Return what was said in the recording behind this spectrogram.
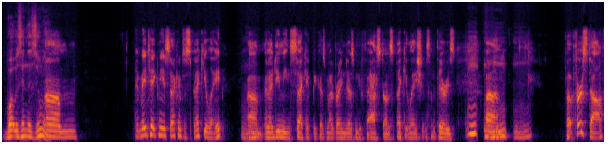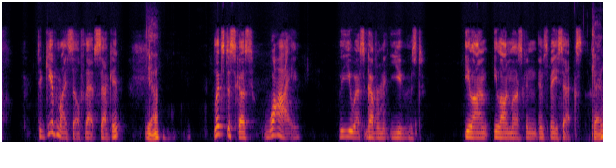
What was in the Zuma? Um, it may take me a second to speculate, um, and I do mean second because my brain does move fast on speculations and theories. Um, Mhm. but first off, to give myself that second, Yeah. let's discuss why the U.S. government used Elon Elon Musk and, and SpaceX. Okay.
